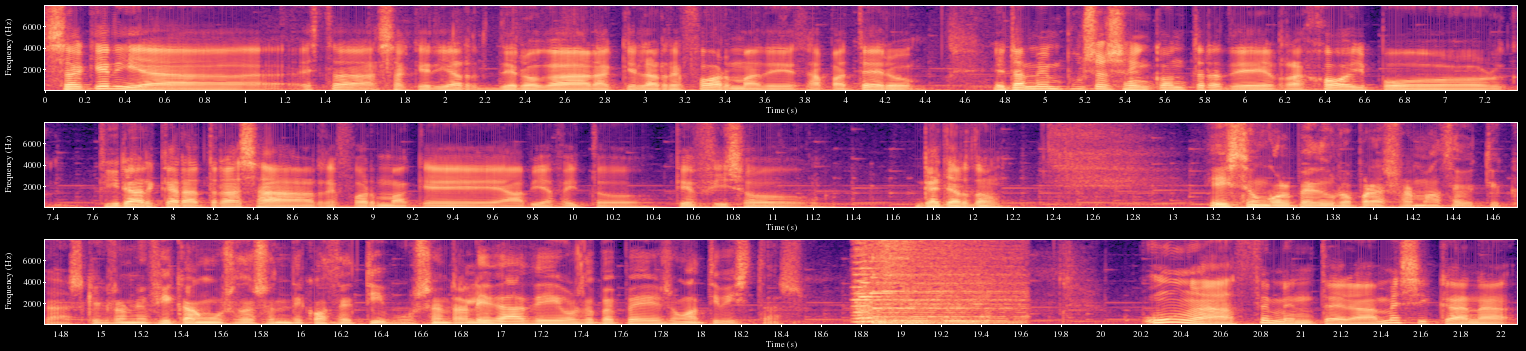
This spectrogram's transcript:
Xa quería, esta xa quería derogar aquela reforma de Zapatero e tamén púxose en contra de Rajoy por tirar cara atrás a reforma que había feito, que fixo Gallardón. Isto é un golpe duro para as farmacéuticas que cronifican o uso dos anticonceptivos. En realidade, os do PP son activistas. Unha cementera mexicana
